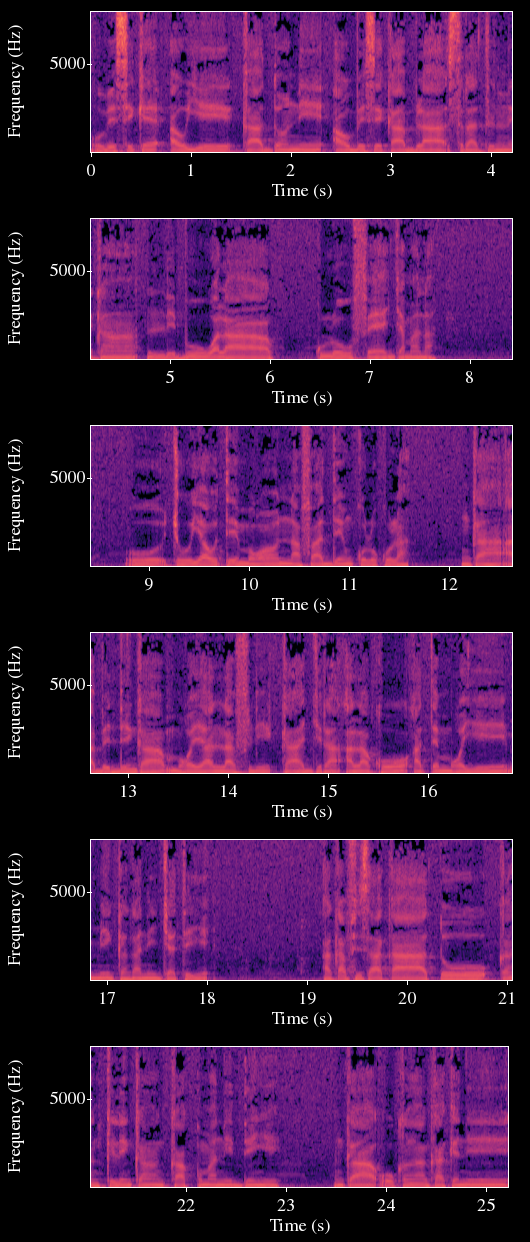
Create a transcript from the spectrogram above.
o bɛ se kɛ aw ye k'a dɔn ni aw bɛ se k'a bila sira tilennen kan lebu wala kulow fɛ jama na o cogoyaw tɛ mɔgɔ nafa den koloko la nka a bɛ den ka mɔgɔya lafili k'a jira a la ko a tɛ mɔgɔ ye min ka kan ni jate ye a ka fisa k'a to kan kelen kan ka kuma ni den ye. nka o ka kan ka kɛ ni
